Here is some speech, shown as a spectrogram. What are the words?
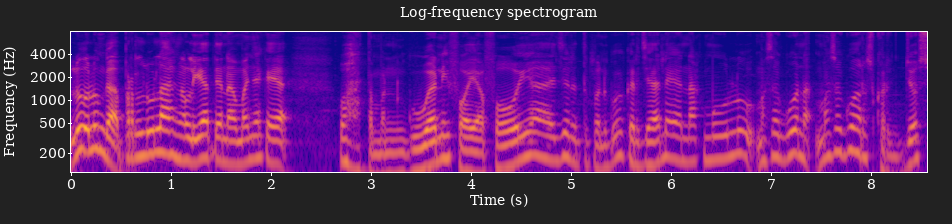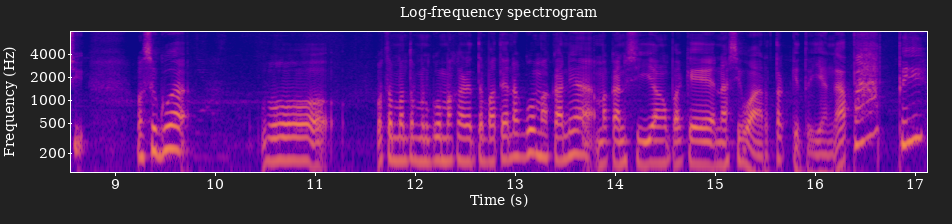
lu lu nggak perlu lah ngelihat yang namanya kayak wah temen gua nih foya-foya aja temen gua kerjaannya enak mulu. Masa gua masa gua harus kerja sih? Masa gua oh, oh teman-teman gua makan di tempat enak gua makannya makan siang pakai nasi warteg gitu. Ya nggak apa-apa.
